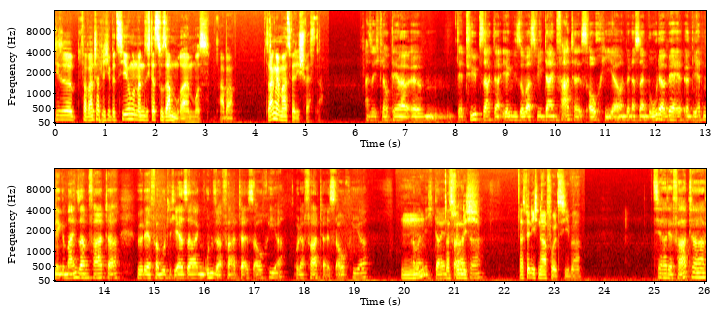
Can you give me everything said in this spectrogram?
diese verwandtschaftliche Beziehung, und man sich das zusammenreimen muss. Aber sagen wir mal, es wäre die Schwester. Also ich glaube, der, ähm, der Typ sagt da irgendwie sowas wie, dein Vater ist auch hier. Und wenn das sein Bruder wäre und die hätten den gemeinsamen Vater, würde er vermutlich eher sagen, unser Vater ist auch hier. Oder Vater ist auch hier. Mhm, aber nicht dein das Vater. Ich, das finde ich nachvollziehbar. Tja, der Vater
